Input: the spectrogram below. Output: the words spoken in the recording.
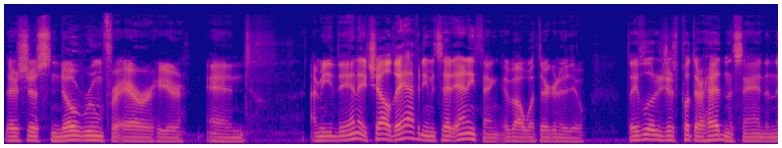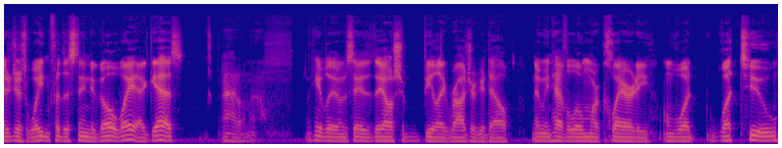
There's just no room for error here, and I mean the NHL they haven't even said anything about what they're going to do. They've literally just put their head in the sand and they're just waiting for this thing to go away, I guess. I don't know. I can't believe I'm say that they all should be like Roger Goodell. Then we'd have a little more clarity on what what to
